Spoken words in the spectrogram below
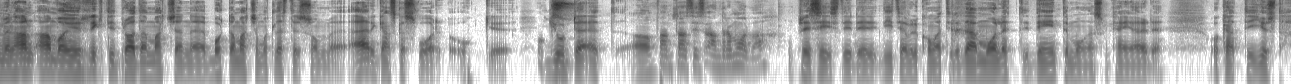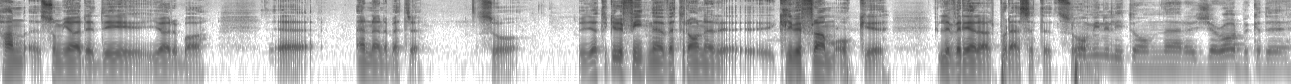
men han, han var ju riktigt bra den matchen, eh, borta matchen mot Leicester som eh, är ganska svår och eh, Och gjorde ett, ja Fantastiskt andra mål va? precis det är det, dit jag vill komma till. Det där målet, det är inte många som kan göra det. Och att det är just han som gör det, det gör det bara eh, ännu, ännu bättre. Så jag tycker det är fint när veteraner eh, kliver fram och eh, levererar på det här sättet. Så, Påminner lite om när Gerard brukade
